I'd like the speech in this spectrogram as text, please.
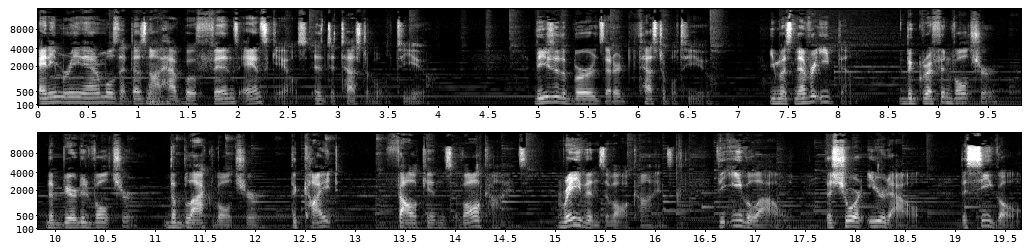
Any marine animals that does not have both fins and scales is detestable to you. These are the birds that are detestable to you. You must never eat them. The griffin vulture, the bearded vulture, the black vulture, the kite, falcons of all kinds, ravens of all kinds, the eagle owl, the short eared owl, the seagull,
